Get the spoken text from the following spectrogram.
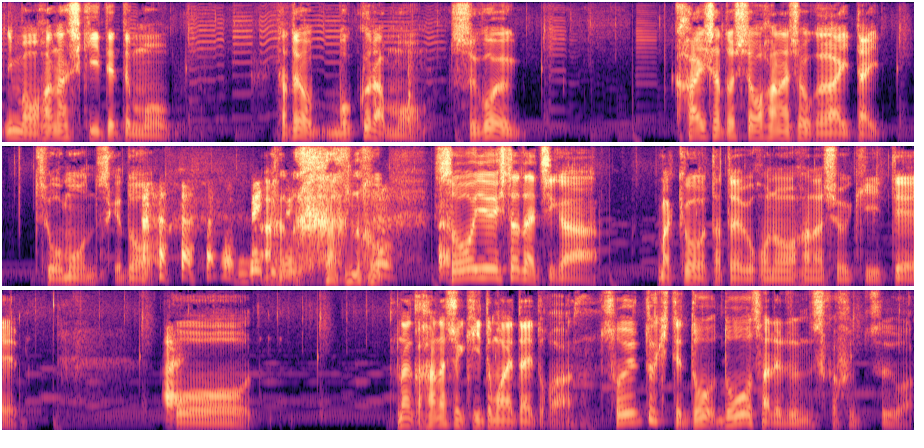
今お話聞いてても例えば僕らもすごい会社としてお話を伺いたいと思うんですけど あのそういう人たちが、まあ、今日例えばこの話を聞いてはいこうなんか話を聞いてもらいたいとかそういう時ってどうどうされるんですか普通は？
